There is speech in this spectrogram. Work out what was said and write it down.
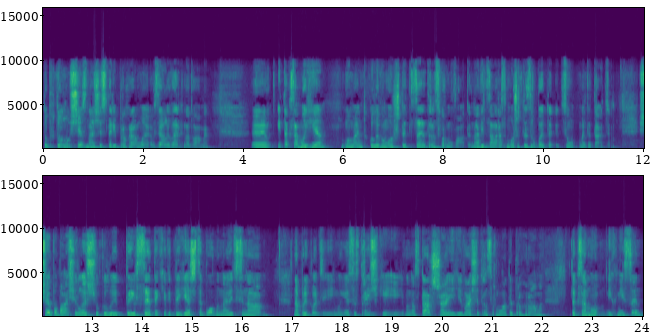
Тобто, ну, ще, значить, старі програми взяли верх над вами. Е, і так само є момент, коли ви можете це трансформувати. Навіть зараз можете зробити цю медитацію. Що я побачила, що коли ти все-таки віддаєшся Богу, навіть на, на прикладі і моєї сестрички, і вона старша, і їй важче трансформувати програми. Так само їхній син.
